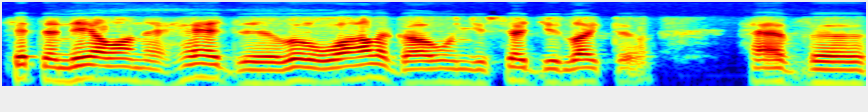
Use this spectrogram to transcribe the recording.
hit the nail on the head a little while ago when you said you'd like to have uh,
